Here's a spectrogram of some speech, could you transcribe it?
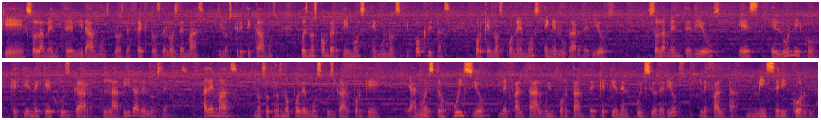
que solamente miramos los defectos de los demás y los criticamos, pues nos convertimos en unos hipócritas, porque nos ponemos en el lugar de Dios. Solamente Dios es el único que tiene que juzgar la vida de los demás. Además, nosotros no podemos juzgar porque a nuestro juicio le falta algo importante que tiene el juicio de Dios, le falta misericordia.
